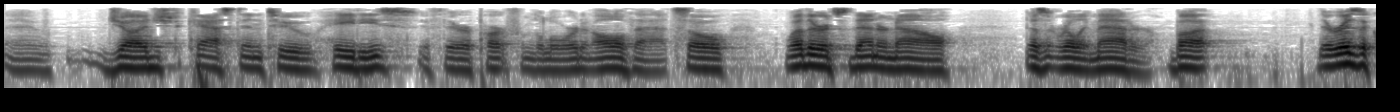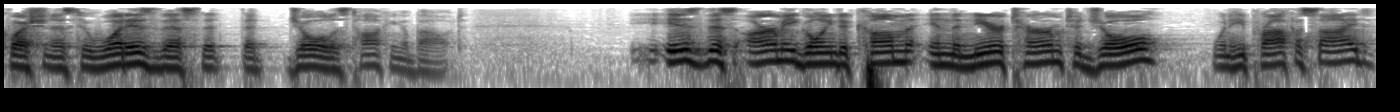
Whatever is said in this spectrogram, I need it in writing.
uh, judged, cast into Hades if they're apart from the Lord, and all of that. So whether it's then or now doesn't really matter. But there is a question as to what is this that, that Joel is talking about. Is this army going to come in the near term to Joel when he prophesied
